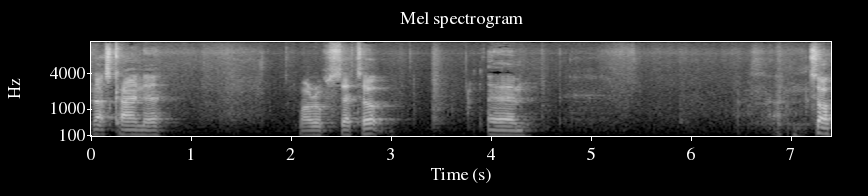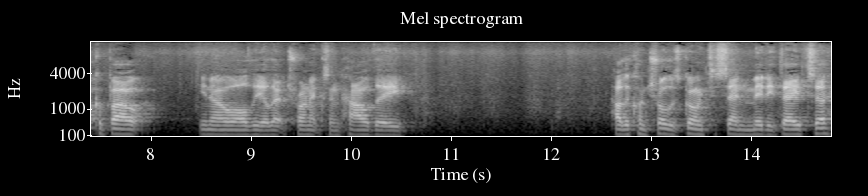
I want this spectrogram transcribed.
that's kind of my rough setup. Um, I can talk about you know all the electronics and how the how the controller is going to send MIDI data,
